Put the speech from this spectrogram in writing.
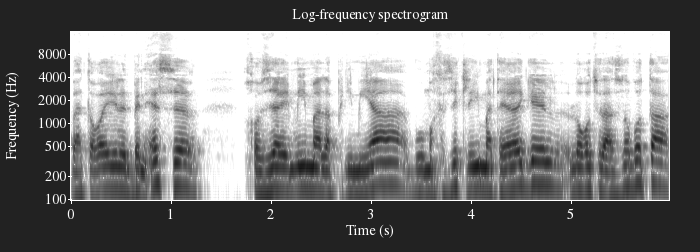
ואתה רואה ילד בן עשר, חוזר עם אימא לפנימייה, והוא מחזיק לאימא את הרגל, לא רוצה לעזוב אותה,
